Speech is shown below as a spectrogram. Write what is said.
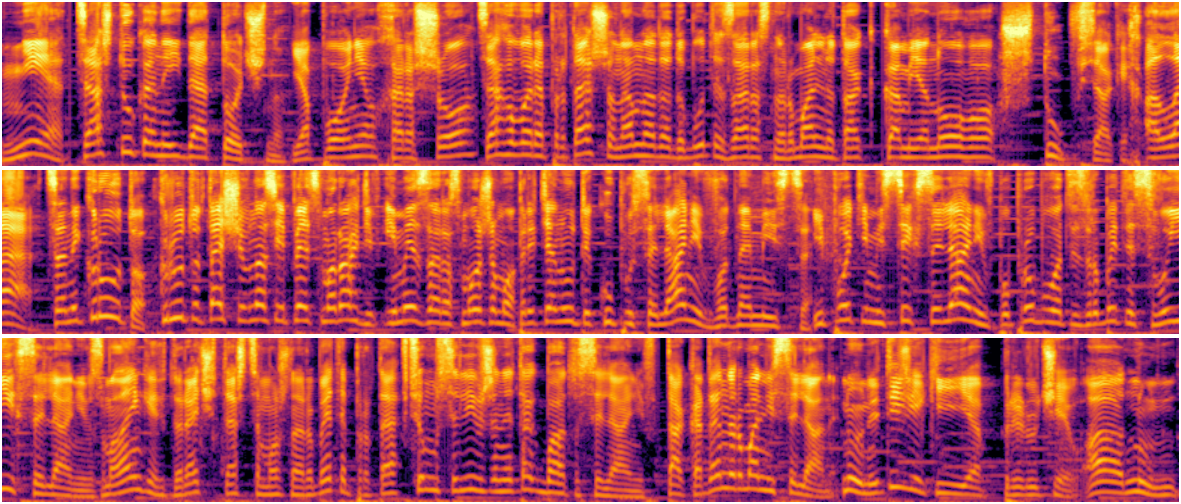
Ні, ця штука не йде точно. Я поняв, хорошо. Це говорить про те, що нам треба добути зараз нормально так кам'яного штук всяких. Але це не круто. Круто те, що в нас є 5 смарагдів, і ми зараз можемо притягнути купу селянів в одне місце. І потім із цих селянів попробувати зробити своїх селянів. З маленьких, до речі, теж це можна робити. Проте в цьому селі вже не так багато селянів. Так, а де нормальні селяни? Ну, не ті ж, які я приручив, а ну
